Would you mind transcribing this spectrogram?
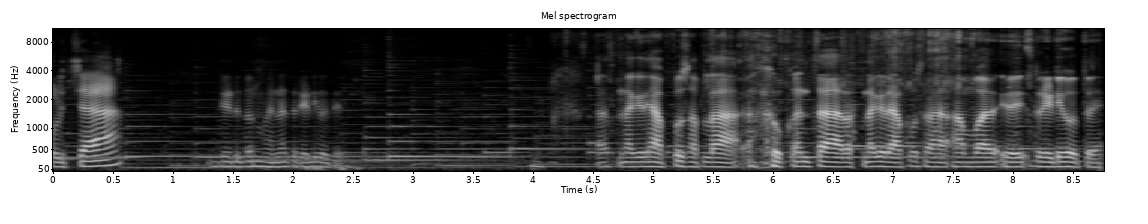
पुढच्या दीड दोन महिन्यात रेडी होतील. रत्नागिरी हापूस आपला कोकणचा रत्नागिरी हापूस हा आंबा रेडी होतोय.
